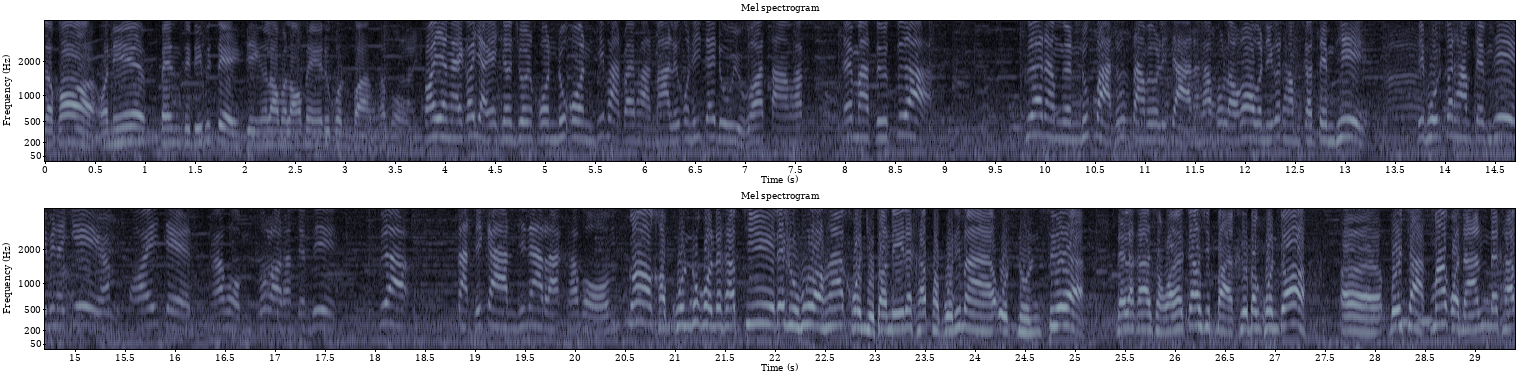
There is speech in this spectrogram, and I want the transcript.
แล้วก็วันนี้เป็นสิทธิพิเศษจริงๆเรามาร้องเพลงให้ทุกคนฟังครับผมก็ยังไงก็อยากจะเชิญชวนคนทุกคนที่ผ่านไปผ่านมา หรือคนที่ได้ดูอยู่ก็ตามครับ ได้มาซื้อเสื้อ เพื่อนำเงินทุกบาททุกสตางค์ไปบริจาคนะครับพวกเราก็วันนี้ก็ทำกันเต็มที่พี่พุทธก็ทำเต็มที่พี่ไนกี้ครับพอยเจดครับผมพวกเราทำเต็มที่เพื่อ สัตว์พิการที่น่ารักครับผม ก็ขอบคุณทุกคนนะครับที่ได้ดูพวกเรา 5 คนอยู่ตอนนี้นะครับ ขอบคุณที่มาอุดหนุนเสื้อในราคา 290 บาท คือบางคนก็เอ่อบริจาคมากกว่านั้นนะครับ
